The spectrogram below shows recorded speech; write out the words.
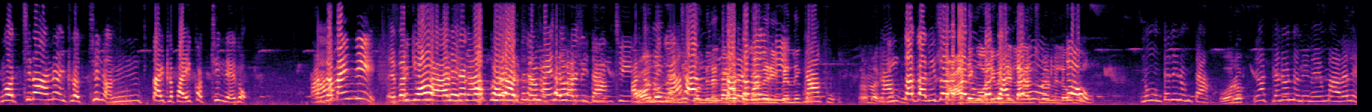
నువ్వు వచ్చినా అని ఇట్లా వచ్చింది అంత ఇట్లా పైకి వచ్చింది ఏదో. అర్థమైంది? ఎవరికి నాకు ఇంత గలీజుగా స్టార్టింగ్ నువ్వు ఉంటే. నేను ఉంటా. అట్లనే ఉన్నా నేనేం మారలే.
